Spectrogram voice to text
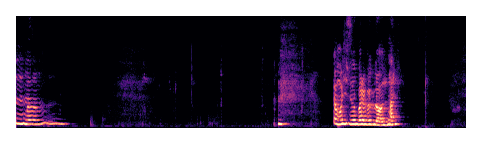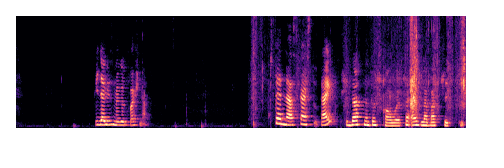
Mm. To musi super wyglądać. I tak jest mega kwaśna. Czternastka jest tutaj. Przydatne do szkoły PS dla Was wszystkich.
